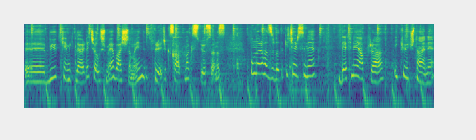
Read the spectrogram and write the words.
e, büyük kemiklerde çalışmaya başlamayın. Süreci kısaltmak istiyorsanız. Bunları hazırladık. İçerisine defne yaprağı 2-3 tane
